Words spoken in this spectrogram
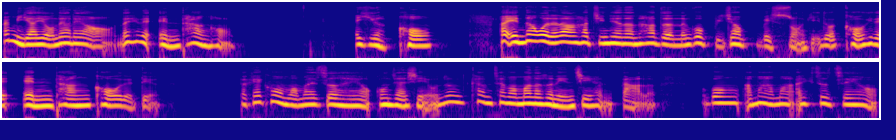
啊米啊用了了，那些个烟烫吼，哎呀抠啊烟烫，为了让他今天呢，他的能够比较被爽起，就抠迄个烟烫抠的掉。打开看我妈妈做很有公家些，我就看蔡妈妈那时候年纪很大了。我讲阿妈阿妈，哎，这这吼，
